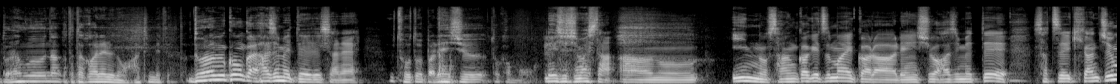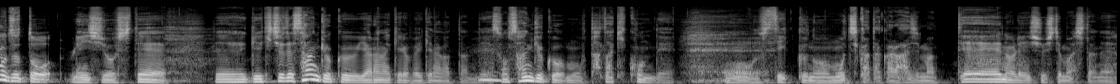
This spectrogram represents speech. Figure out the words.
い、ドラムなんか叩かれるのは初めてだった。ドラム今回初めてでしたね。相当やっぱ練習とかも。練習しました。あのインの3か月前から練習を始めて撮影期間中もずっと練習をしてで劇中で3曲やらなければいけなかったんで、うん、その3曲をもう叩き込んでもうスティックの持ち方から始まっての練習してましたね。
